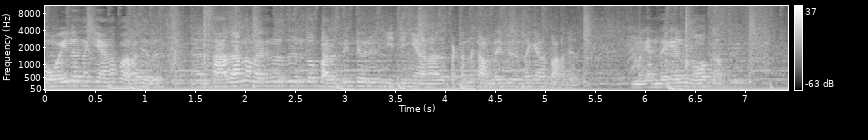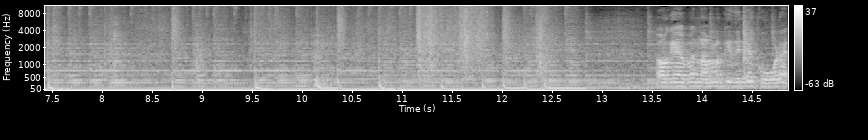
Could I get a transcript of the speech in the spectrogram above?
കോയിൽ എന്നൊക്കെയാണ് പറഞ്ഞത്. സാധാരണ വരുന്നത് എന്തോ ബൾബിന്റെ ഒരു ഹീറ്റിംഗ് ആണ്. അത് പെട്ടെന്ന് കംപ്ലൈന്റ് ചെയ്തെന്നൊക്കെയാണ് പറഞ്ഞത്. നമുക്ക് എന്തെങ്കിലും നോക്കാം. ഓക്കെ അപ്പം നമുക്കിതിന്റെ കൂടെ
